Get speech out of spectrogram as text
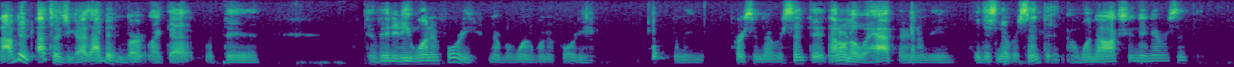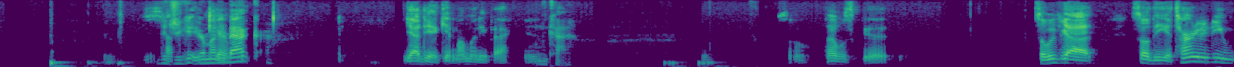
I've been, I told you guys, I've been burnt like that with the Divinity 1 and 40, number 1, 1 and 40. I mean, person never sent it. I don't know what happened. I mean, they just never sent it. I won the auction, they never sent it. just Did you get your money careful. back? Yeah, I did get my money back. Yeah. Okay. So that was good. So we've got so the Eternity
